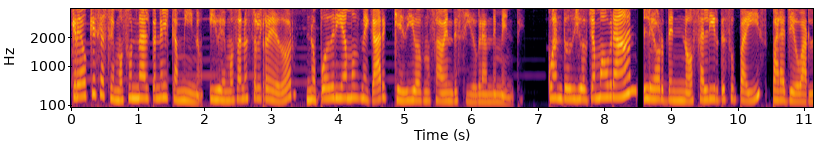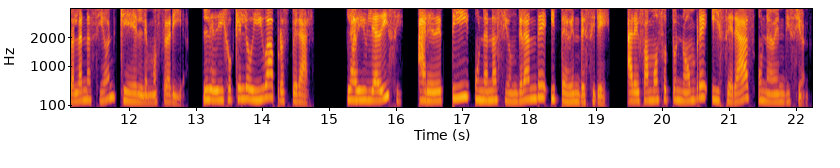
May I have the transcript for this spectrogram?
Creo que si hacemos un alto en el camino y vemos a nuestro alrededor, no podríamos negar que Dios nos ha bendecido grandemente. Cuando Dios llamó a Abraham, le ordenó salir de su país para llevarlo a la nación que él le mostraría. Le dijo que lo iba a prosperar. La Biblia dice, haré de ti una nación grande y te bendeciré. Haré famoso tu nombre y serás una bendición.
